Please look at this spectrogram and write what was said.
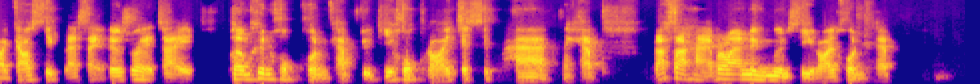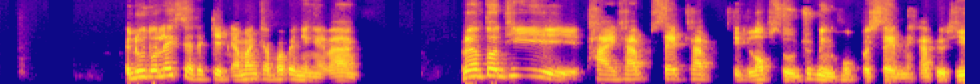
2,890 และใส่เครื่องช่วยหายใจเพิ่มขึ้น 6 คนครับอยู่ที่ 675 นะครับรักษาหายประมาณ 1,400 คนครับไปดูตัวเลขเศรษฐกิจกันบ้างครับว่าเป็นยังไงบ้างเริ่มต้นที่ไทยครับเซ็ตครับติดลบ 0.16%นะครับอยู่ที่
